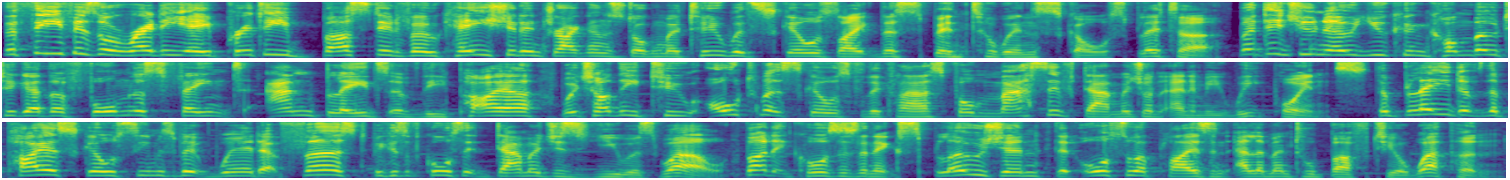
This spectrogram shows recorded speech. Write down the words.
The Thief is already a pretty busted vocation in Dragon's Dogma 2 with skills like the Spin to Win Skull Splitter. But did you know you can combo together Formless Feint and Blades of the Pyre, which are the two ultimate skills for the class for massive damage on enemy weak points. The Blade of the Pyre skill seems a bit weird at first because of course it damages you as well, but it causes an explosion that also applies an elemental buff to your weapon.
